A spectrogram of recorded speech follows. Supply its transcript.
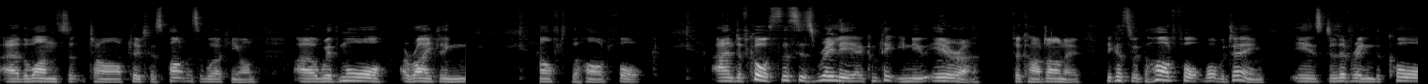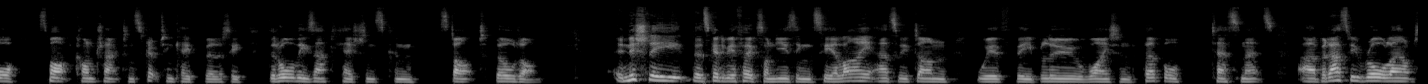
uh, the ones that our Plutus partners are working on, uh, with more arriving after the hard fork. And of course, this is really a completely new era for Cardano because with the hard fork, what we're doing is delivering the core smart contract and scripting capability that all these applications can start to build on. Initially, there's going to be a focus on using CLI, as we've done with the blue, white, and purple test nets. Uh, but as we roll out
